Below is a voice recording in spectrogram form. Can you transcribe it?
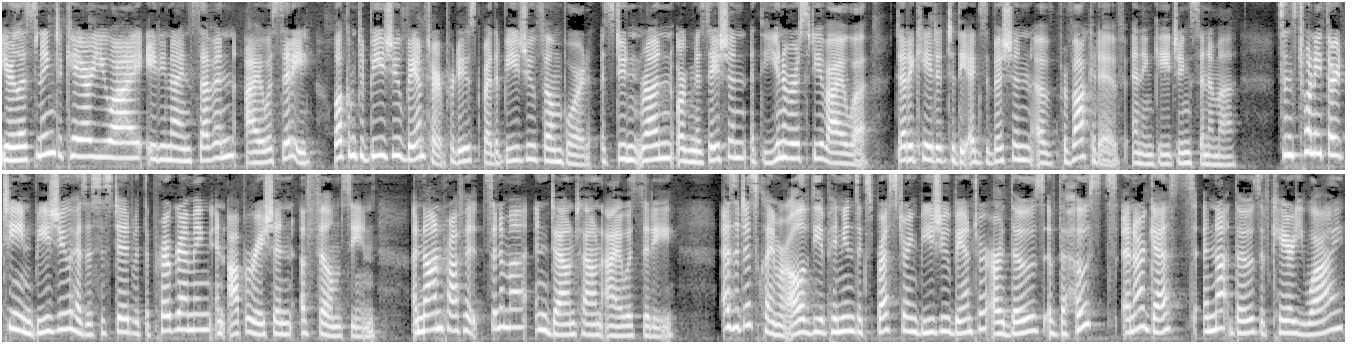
You're listening to KRUI 89.7 Iowa City. Welcome to Bijou Banter, produced by the Bijou Film Board, a student run organization at the University of Iowa dedicated to the exhibition of provocative and engaging cinema. Since 2013, Bijou has assisted with the programming and operation of Film Scene, a nonprofit cinema in downtown Iowa City. As a disclaimer, all of the opinions expressed during Bijou Banter are those of the hosts and our guests, and not those of KRUI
